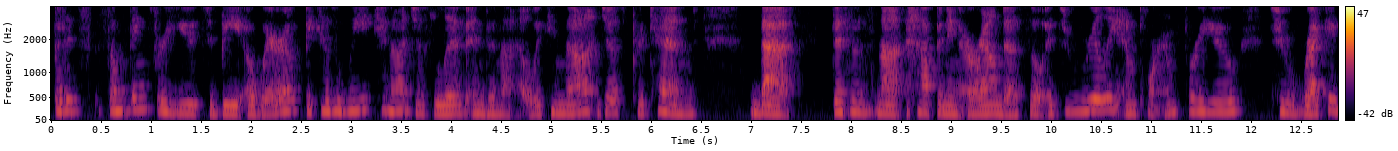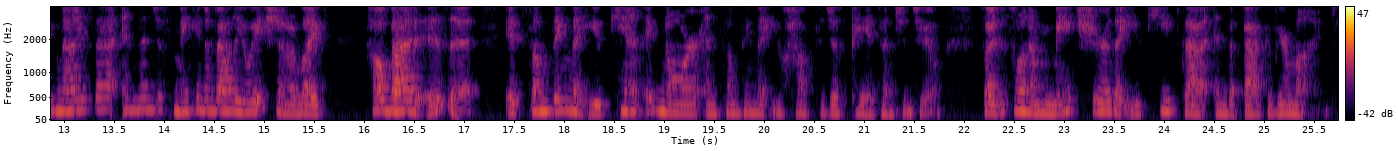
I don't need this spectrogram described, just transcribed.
But it's something for you to be aware of because we cannot just live in denial. We cannot just pretend that this is not happening around us. So it's really important for you to recognize that and then just make an evaluation of like, how bad is it? It's something that you can't ignore and something that you have to just pay attention to. So I just want to make sure that you keep that in the back of your mind.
